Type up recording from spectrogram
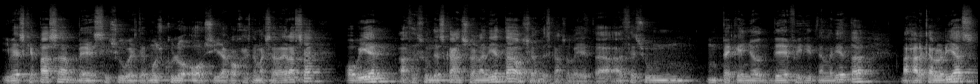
y ves qué pasa, ves si subes de músculo o si ya coges demasiada grasa, o bien haces un descanso en la dieta, o sea, un descanso en la dieta, haces un, un pequeño déficit en la dieta, bajar calorías,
